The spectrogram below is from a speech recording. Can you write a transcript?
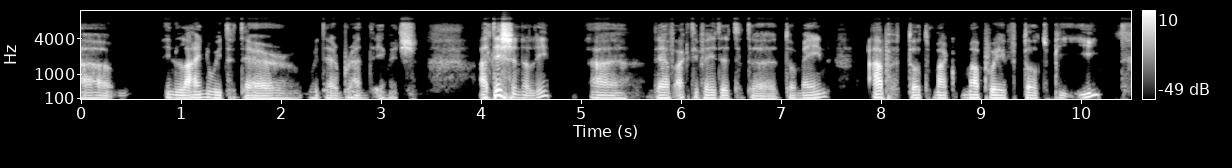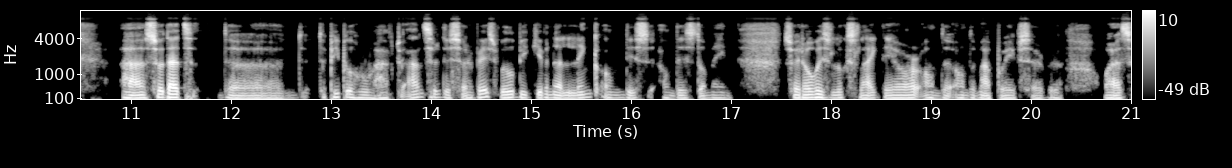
um, in line with their with their brand image. Additionally, uh, they have activated the domain app.mapwave.be uh, so that the, the people who have to answer the surveys will be given a link on this on this domain. So it always looks like they are on the on the MapWave server, whereas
